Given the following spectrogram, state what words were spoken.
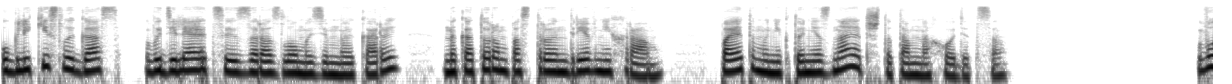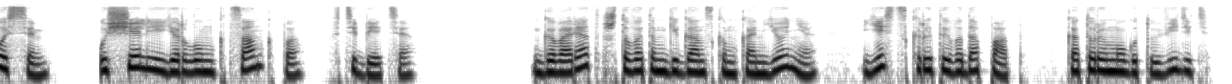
Углекислый газ выделяется из-за разлома земной коры – на котором построен древний храм, поэтому никто не знает, что там находится. 8. Ущелье Ерлунг-Цангпа в Тибете. Говорят, что в этом гигантском каньоне есть скрытый водопад, который могут увидеть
